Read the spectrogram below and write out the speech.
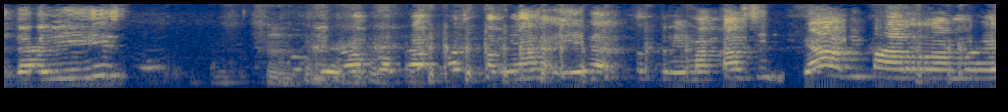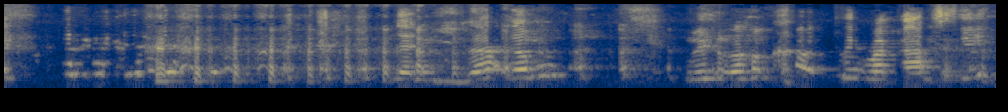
gak bisa. Apa setengah ya terima kasih. Gampar sama dan gila kamu. Beli rokok terima kasih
